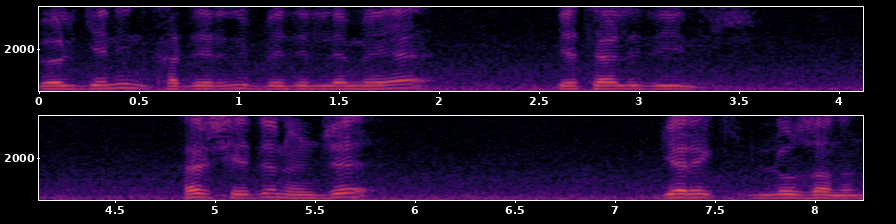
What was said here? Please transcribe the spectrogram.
bölgenin kaderini belirlemeye yeterli değildir. Her şeyden önce gerek Lozan'ın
